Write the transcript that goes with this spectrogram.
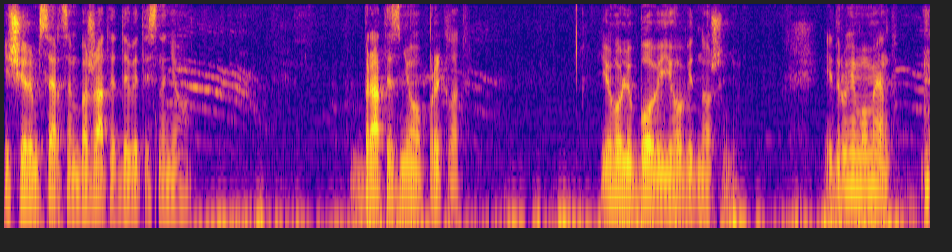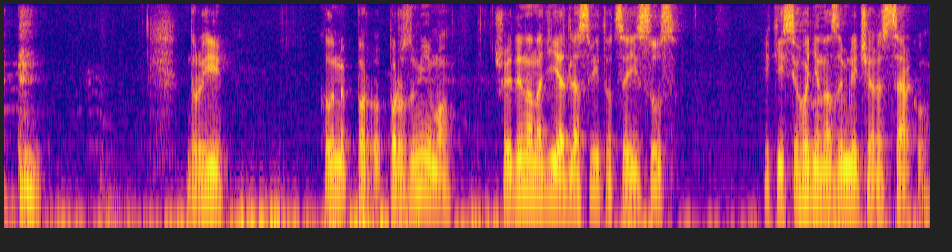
і щирим серцем бажати дивитись на нього, брати з нього приклад, Його любові, Його відношенню. І другий момент, дорогі, коли ми порозуміємо, що єдина надія для світу це Ісус, який сьогодні на землі через церкву.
